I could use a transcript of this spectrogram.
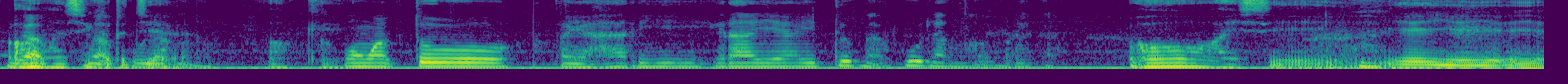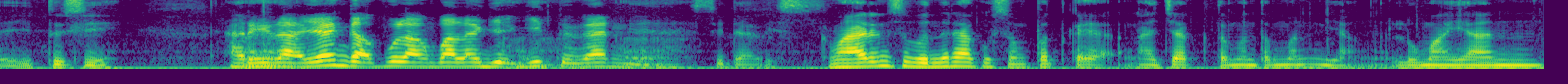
Oh nggak- masih nggak kerja. pulang. Oke. Wong waktu apa ya hari raya itu nggak pulang kok mereka Oh I see. Iya iya iya iya itu sih. hari Ah. raya nggak pulang apalagi gitu kan ya sudah wis Kemarin sebenarnya aku sempet kayak ngajak teman-teman yang lumayan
